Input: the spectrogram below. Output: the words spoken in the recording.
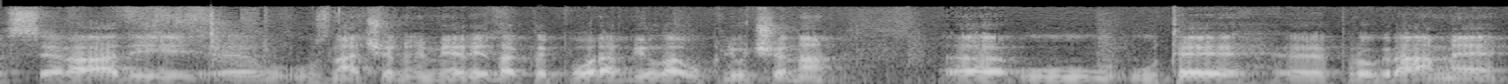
e, se radi. E, u značajnoj mjeri je dakle, PORA bila uključena u te programe.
